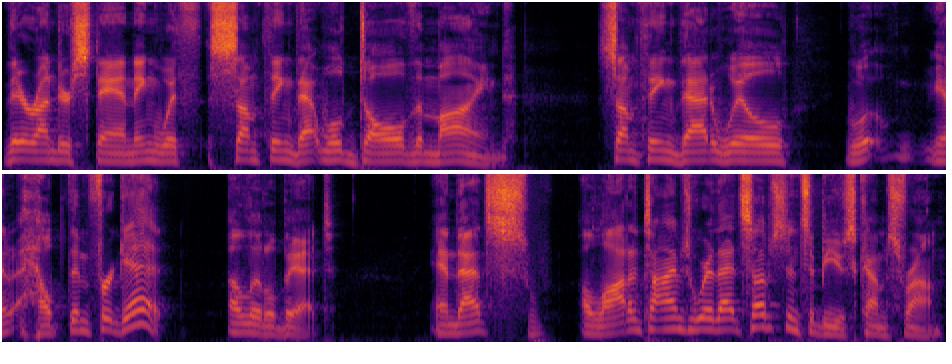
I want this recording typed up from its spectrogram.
their understanding with something that will dull the mind. something that will, will you know, help them forget a little bit. And that's a lot of times where that substance abuse comes from.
